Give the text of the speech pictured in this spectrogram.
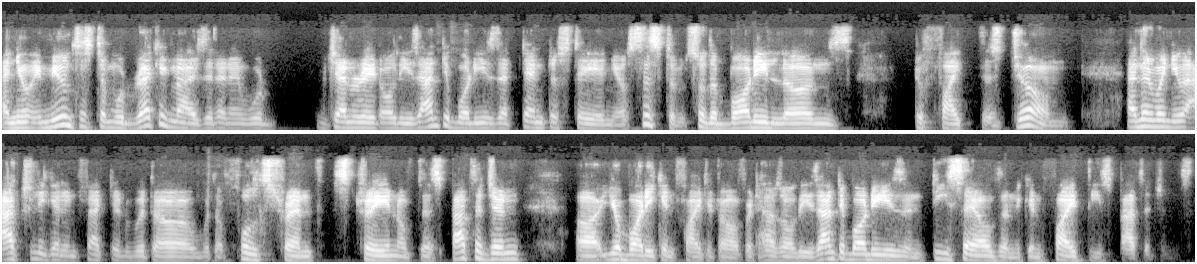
and your immune system would recognize it and it would generate all these antibodies that tend to stay in your system. So, the body learns to fight this germ. And then when you actually get infected with a with a full strength strain of this pathogen, uh, your body can fight it off. It has all these antibodies and T cells, and it can fight these pathogens.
